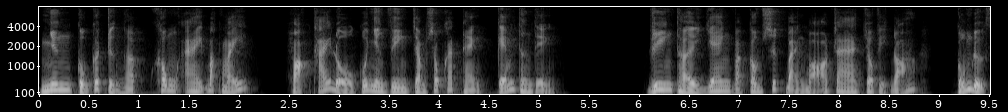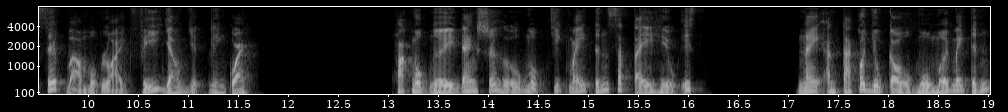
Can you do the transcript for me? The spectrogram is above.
Nhưng cũng có trường hợp không ai bắt máy hoặc thái độ của nhân viên chăm sóc khách hàng kém thân thiện. Riêng thời gian và công sức bạn bỏ ra cho việc đó cũng được xếp vào một loại phí giao dịch liên quan hoặc một người đang sở hữu một chiếc máy tính sách tay hiệu X. Nay anh ta có nhu cầu mua mới máy tính.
